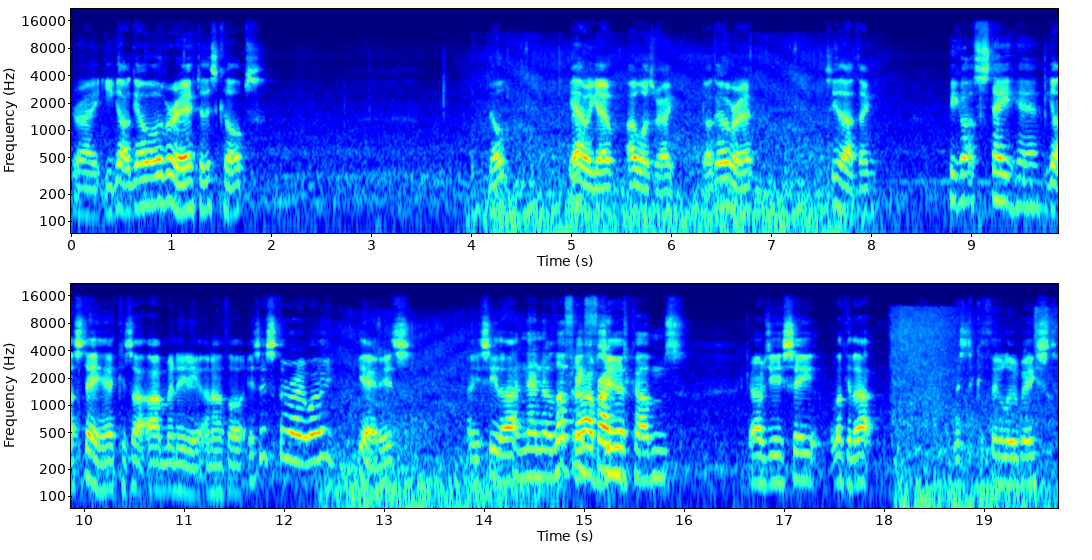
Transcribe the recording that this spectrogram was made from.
Right, you gotta go over here to this corpse. Nope. Yeah. There we go. I was right. Gotta go over here. See that thing? We gotta stay here. You gotta stay here because I'm an idiot. And I thought, is this the right way? Yeah, it is. And you see that? And then a lovely Grabs friend you. comes. Grabs you, see? Look at that. Mr. Cthulhu Beast.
